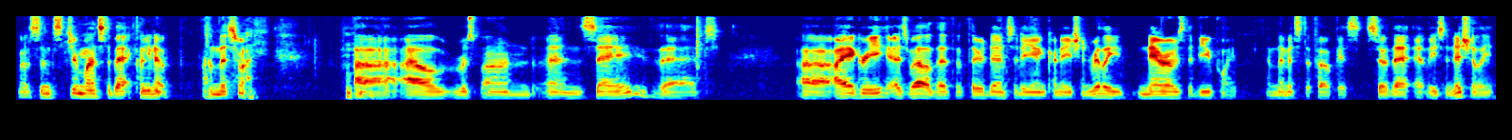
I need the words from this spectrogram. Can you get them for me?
Well, since Jim wants to back clean up on this one, uh, I'll respond and say that uh, I agree as well that the third density incarnation really narrows the viewpoint and limits the focus so that, at least initially,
